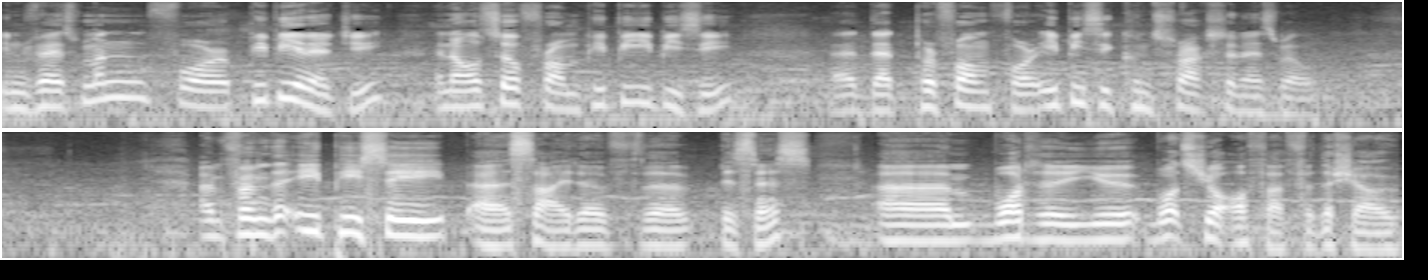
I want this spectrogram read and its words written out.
investment for PP Energy and also from PP EPC uh, that perform for EPC construction as well. And from the EPC uh, side of the business, um, what are you? What's your offer for the show?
